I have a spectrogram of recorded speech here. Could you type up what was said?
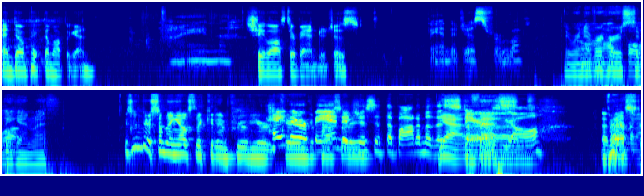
and don't pick them up again. Fine. She lost her bandages. Bandages from. A... They were Oh, never I'll hers to up. begin with. Isn't there something else that could improve your Hey, there are capacity? bandages at the bottom of the Yeah, stairs, vest. y'all. A Vest vest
